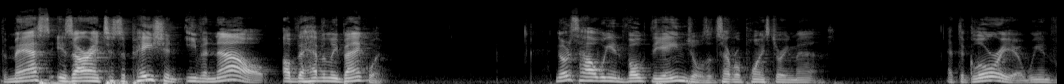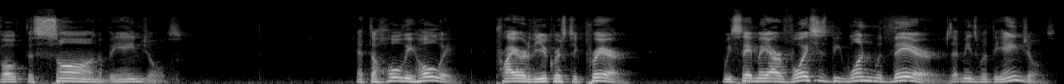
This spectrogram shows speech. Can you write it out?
The Mass is our anticipation, even now, of the heavenly banquet. Notice how we invoke the angels at several points during Mass. At the Gloria, we invoke the song of the angels. At the Holy Holy, prior to the Eucharistic prayer, we say, May our voices be one with theirs. That means with the angels,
